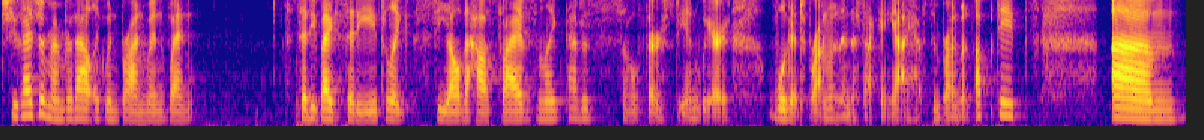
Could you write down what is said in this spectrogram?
do you guys remember that? Like when Braunwyn went city by city to like see all the housewives. I'm like, that is so thirsty and weird. We'll get to Braunwyn in a second. Yeah, I have some Braunwyn updates. Um,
